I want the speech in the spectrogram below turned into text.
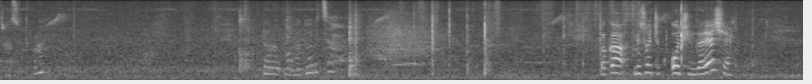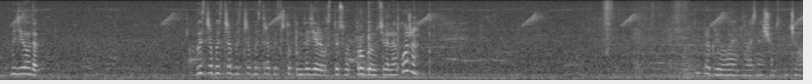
Сразу два. Второй приготовится. Пока мешочек очень горячий, мы делаем так. Быстро, быстро, быстро, быстро, быстро, чтобы он дозировался. То есть вот пробуем у тебя на коже. И прогреваем. Давай начнем сначала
